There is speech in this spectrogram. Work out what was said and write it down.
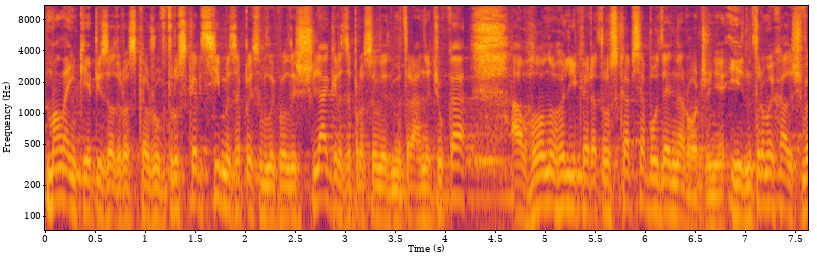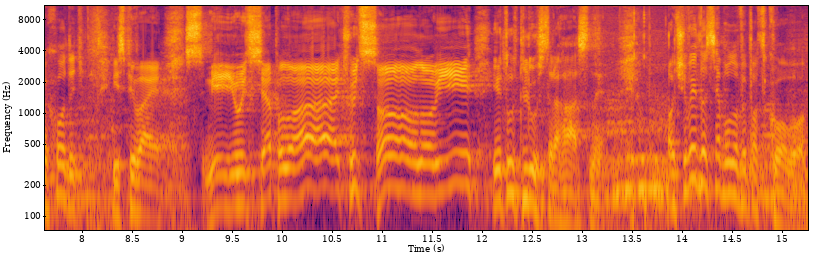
Маленький епізод розкажу. В Трускавці ми записували колись шлягер, запросили Дмитра Гнатюка, а в головного лікаря Трускавця був день народження. І Дмитро Михайлович виходить і співає Сміються, плачуть солов'ї. І тут люстра гасне. Очевидно, це було випадково.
